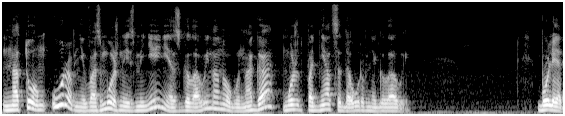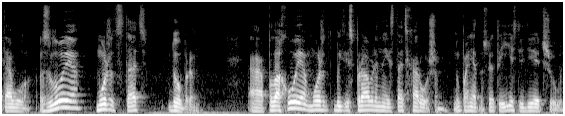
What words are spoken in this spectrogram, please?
на том уровне возможны изменения с головы на ногу. Нога может подняться до уровня головы. Более того, злое может стать добрым, а плохое может быть исправлено и стать хорошим. Ну, понятно, что это и есть идея Чувы.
